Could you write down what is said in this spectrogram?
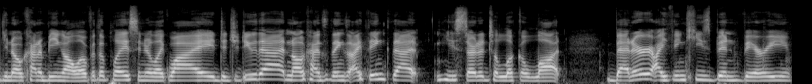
you know, kind of being all over the place and you're like, why did you do that? And all kinds of things. I think that he started to look a lot better. I think he's been very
